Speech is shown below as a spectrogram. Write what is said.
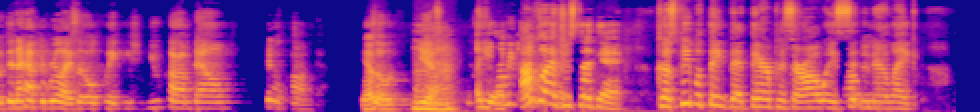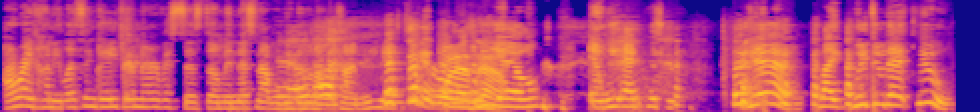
But then I have to realize that okay, Keisha, you calm down, he'll calm down. Yep. So yeah, mm-hmm. yeah. I'm glad you said that because people think that therapists are always sitting in there like, all right, honey, let's engage your nervous system. And that's not what we're doing all the time. We yell, we yell and we act this yeah, like we do that too.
